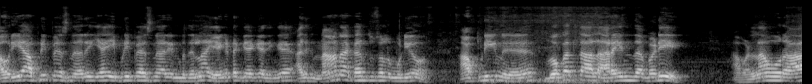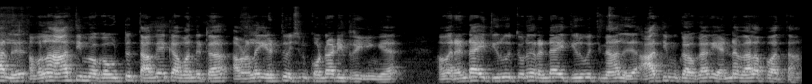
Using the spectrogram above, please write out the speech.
அவர் ஏன் அப்படி பேசினாரு ஏன் இப்படி பேசினார் என்பதெல்லாம் என்கிட்ட கேட்காதீங்க. அதுக்கு நானா கருத்து சொல்ல முடியும் அப்படின்னு முகத்தால் அரைந்தபடி அவன்லாம் ஒரு ஆள். அவன்லாம் அதிமுக விட்டு தவேக்கா வந்துட்டான் அவனெல்லாம் எடுத்து வச்சுன்னு கொண்டாடிட்டு இருக்கீங்க. அவன் ரெண்டாயிரத்தி இருபத்தி ஒன்று ரெண்டாயிரத்தி இருபத்தி நாலு அதிமுகவுக்காக என்ன வேலை பார்த்தான்?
